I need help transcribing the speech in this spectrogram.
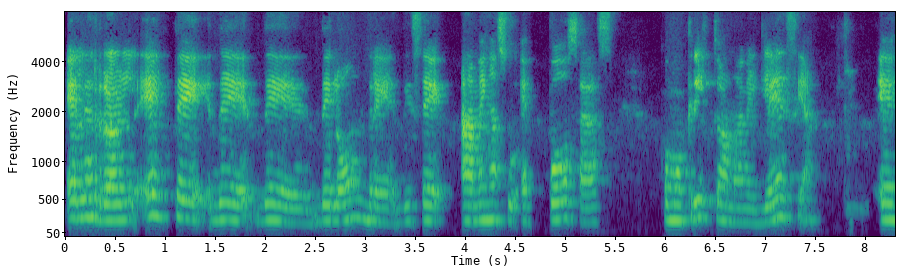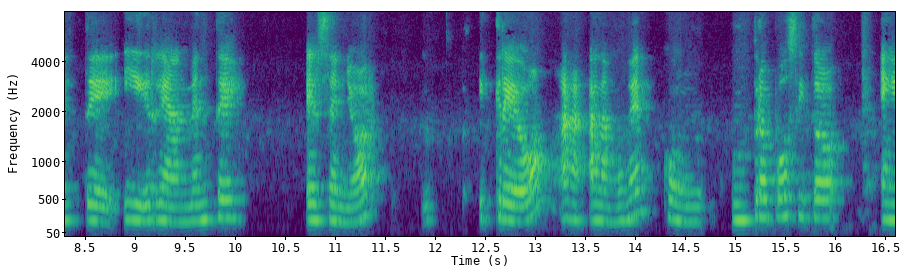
El rol este de, de- del hombre dice amen a sus esposas como Cristo ama a la iglesia. Este, y realmente el Señor creó a, a la mujer con un propósito en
